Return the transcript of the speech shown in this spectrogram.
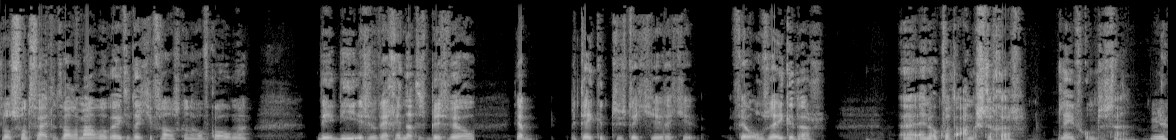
los van het feit dat we allemaal wel weten dat je van alles kan overkomen, die, die is er weg. En dat is best wel, ja, betekent dus dat je, dat je veel onzekerder uh, en ook wat angstiger het leven komt te staan. Ja.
